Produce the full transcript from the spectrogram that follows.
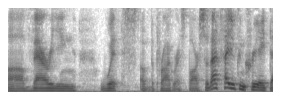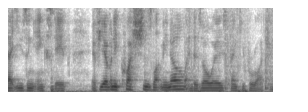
uh, varying widths of the progress bar. So that's how you can create that using Inkscape. If you have any questions, let me know. And as always, thank you for watching.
